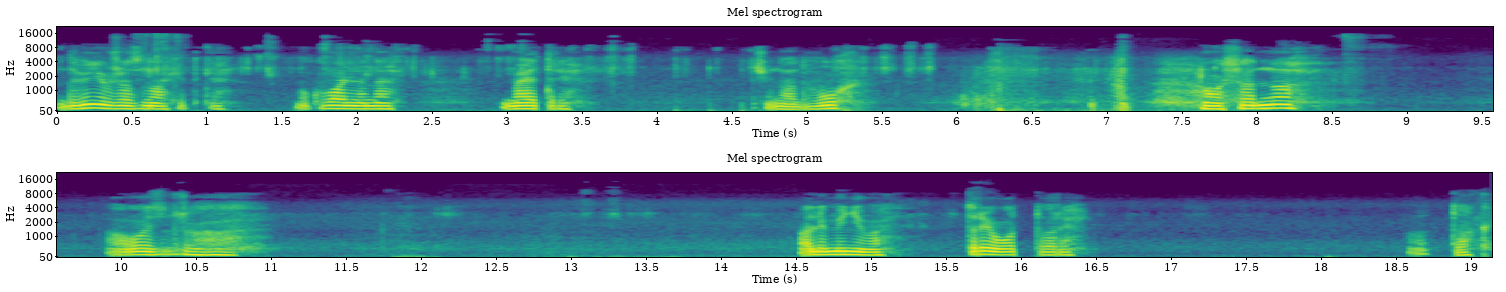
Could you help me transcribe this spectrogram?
Дві вже знахідки. Буквально на метрі чи на двох. Ось одна, а ось друга. Алюмінієва. Три отвори. От так.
